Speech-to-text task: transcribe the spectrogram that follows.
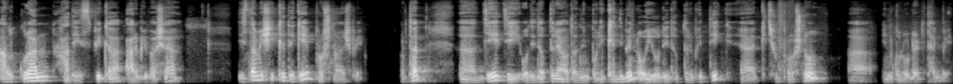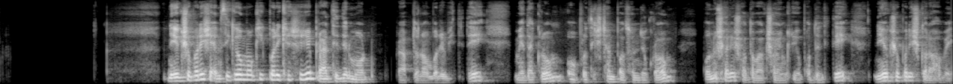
আল কোরআন হাদিস, ফিকা, আরবি ভাষা, ইসলামী শিক্ষা থেকে প্রশ্ন আসবে। অর্থাৎ যে যেই অধিদপ্তরে আওতাধীন পরীক্ষা দিবেন, ওই অধিদপ্তর ভিত্তিক কিছু প্রশ্ন ইনক্লুডেড থাকবে। নিয়োগ সুপারিশ এমসিকিউ মৌখিক পরীক্ষা শেষে প্রার্থীদের মোট প্রাপ্ত নম্বরের ভিত্তিতে মেধাক্রম ও প্রতিষ্ঠান পছন্দক্রম অনুসারে শতভাগ স্বয়ংক্রিয় পদ্ধতিতে নিয়োগ সুপারিশ করা হবে।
